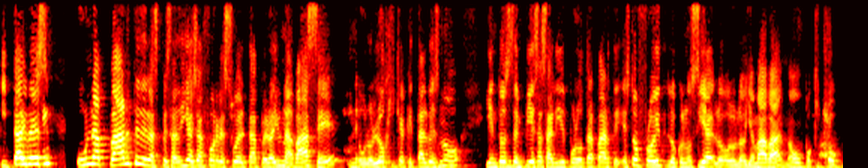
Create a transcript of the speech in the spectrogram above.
Y tal vez una parte de las pesadillas ya fue resuelta, pero hay una base neurológica que tal vez no, y entonces empieza a salir por otra parte. Esto Freud lo conocía, lo, lo llamaba, ¿no? Un poquito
